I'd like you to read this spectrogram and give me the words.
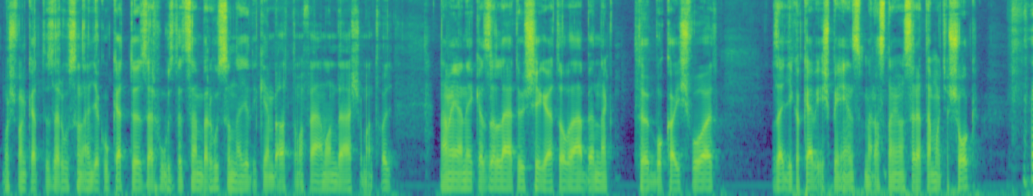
most van 2021, akkor 2020. december 24-én beadtam a felmondásomat, hogy nem élnék ezzel a lehetőséggel tovább, ennek több oka is volt. Az egyik a kevés pénz, mert azt nagyon szeretem, hogyha sok.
